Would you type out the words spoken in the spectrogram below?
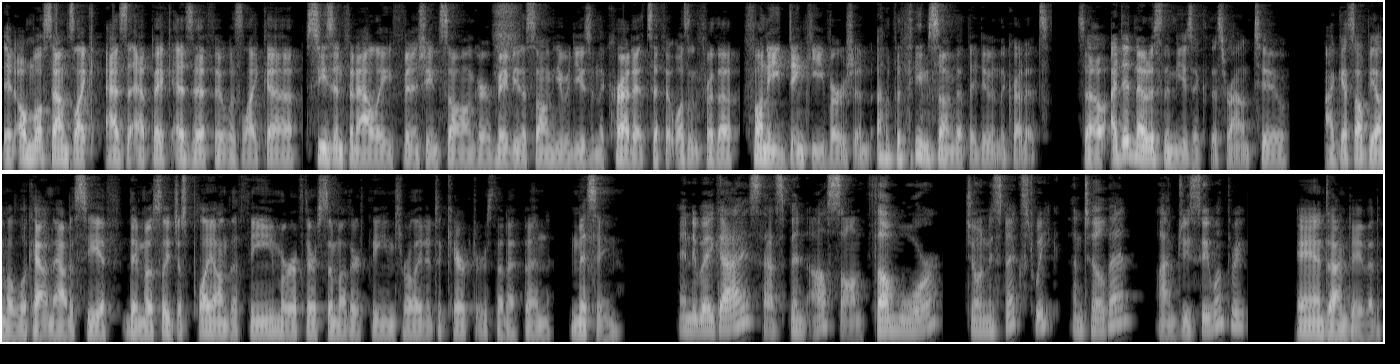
it almost sounds like as epic as if it was like a season finale finishing song, or maybe the song you would use in the credits if it wasn't for the funny dinky version of the theme song that they do in the credits. So I did notice the music this round too. I guess I'll be on the lookout now to see if they mostly just play on the theme or if there's some other themes related to characters that I've been missing. Anyway, guys, that's been us on Thumb War. Join us next week. Until then, I'm GC13. And I'm David.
